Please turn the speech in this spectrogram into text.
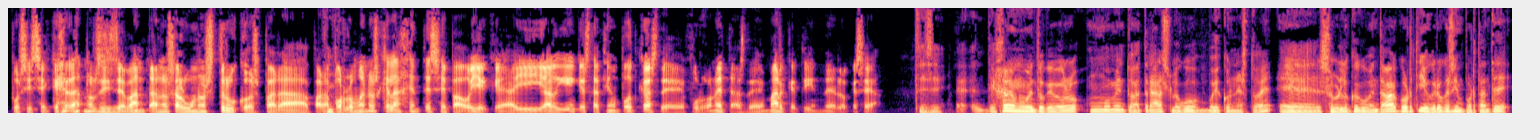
pues si se quedan o si se van, danos algunos trucos para, para por lo menos que la gente sepa, oye, que hay alguien que está haciendo un podcast de furgonetas, de marketing, de lo que sea. Sí, sí. Eh, déjame un momento que un momento atrás, luego voy con esto. ¿eh? ¿eh? sobre lo que comentaba Corti, yo creo que es importante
